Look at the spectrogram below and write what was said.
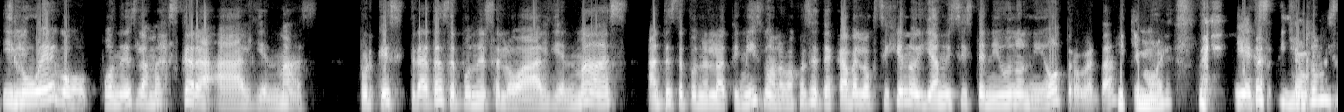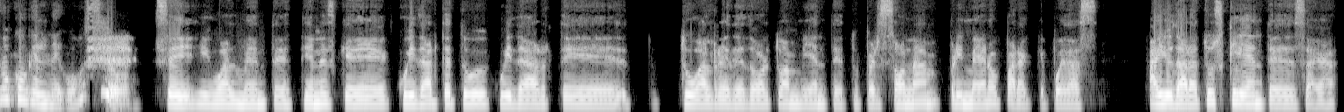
y luego pones la máscara a alguien más porque si tratas de ponérselo a alguien más, antes de ponerlo a ti mismo, a lo mejor se te acaba el oxígeno y ya no hiciste ni uno ni otro, ¿verdad? Y te mueres. Y, es lo mismo con el negocio. Sí, igualmente. Tienes que cuidarte tú, cuidarte tu alrededor, tu ambiente, tu persona primero para que puedas ayudar a tus clientes, a,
